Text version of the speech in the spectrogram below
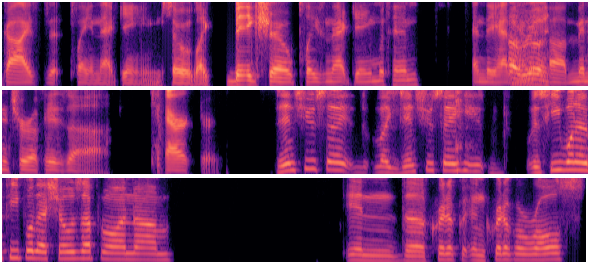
guys that play in that game. So like Big Show plays in that game with him, and they had Oh, a, really? uh, miniature of his uh character. Didn't you say like didn't you say he is he one of the people that shows up on um in the critical in critical roles?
